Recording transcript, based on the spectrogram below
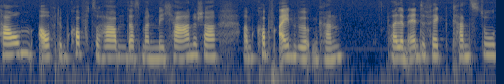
Zaum auf dem Kopf zu haben, dass man mechanischer am Kopf einwirken kann. Weil im Endeffekt kannst du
